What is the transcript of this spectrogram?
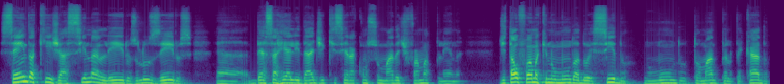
sendo aqui já sinaleiros, luzeiros uh, dessa realidade que será consumada de forma plena. De tal forma que no mundo adoecido, no mundo tomado pelo pecado,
